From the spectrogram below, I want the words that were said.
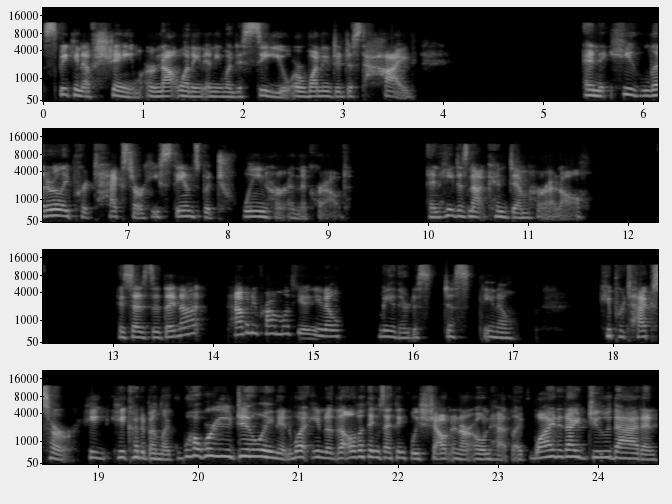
speaking of shame or not wanting anyone to see you or wanting to just hide and he literally protects her. He stands between her and the crowd, and he does not condemn her at all. He says, "Did they not have any problem with you? You know, me. They're just, just, you know." He protects her. He he could have been like, "What were you doing?" and what you know, the, all the things I think we shout in our own head, like, "Why did I do that?" and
